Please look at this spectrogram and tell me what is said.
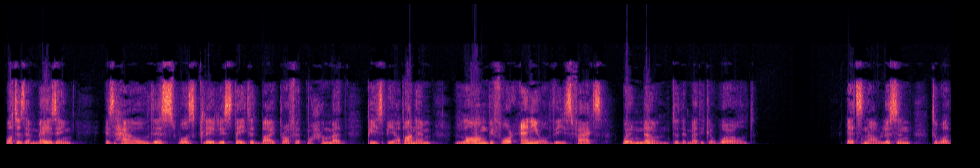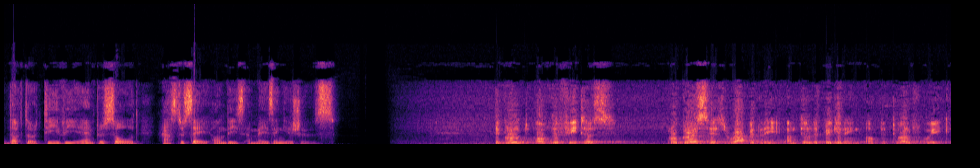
What is amazing is how this was clearly stated by Prophet Muhammad, peace be upon him, long before any of these facts were known to the medical world. Let's now listen to what Dr. T.V. N. Persaud has to say on these amazing issues. The growth of the fetus progresses rapidly until the beginning of the 12th week,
